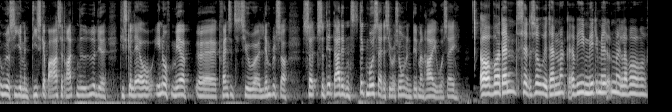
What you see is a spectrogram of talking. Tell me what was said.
ud og sige, at de skal bare sætte renten ned yderligere. De skal lave endnu mere øh, kvantitative lempelser. Så, så det, der er det den stik modsatte situation, end det man har i USA. Og hvordan ser det så ud i Danmark? Er vi midt imellem, eller hvor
